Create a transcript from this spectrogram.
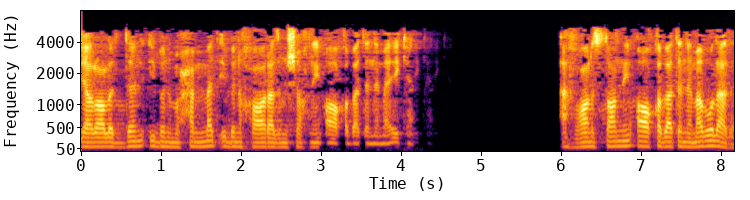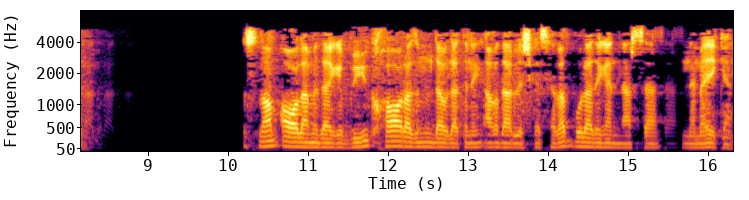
Jaloliddin ibn muhammad ibn xorazmshohning oqibati nima ekan? Afg'onistonning oqibati nima bo'ladi? Islom olamidagi buyuk xorazm davlatining ag'darilishiga sabab bo'ladigan narsa nima ekan?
